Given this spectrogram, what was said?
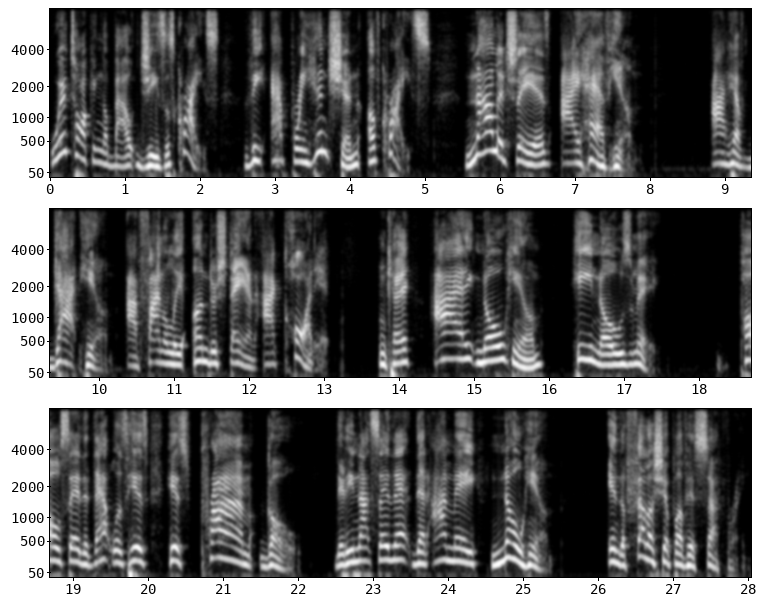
we're talking about Jesus Christ, the apprehension of Christ. Knowledge says, I have him. I have got him. I finally understand. I caught it. Okay. I know him. He knows me. Paul said that that was his his prime goal. Did he not say that that I may know him in the fellowship of his suffering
